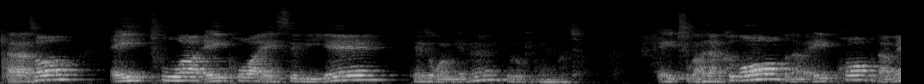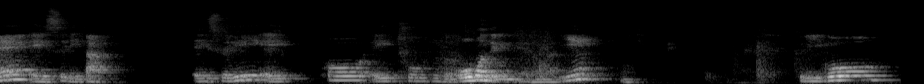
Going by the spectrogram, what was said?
따라서 a2와 a4와 a3의 대소관계는 이렇게 되는 거죠. a2가 가장 크고 그 다음에 a4 그 다음에 a3다. a3, a4, a2 순서로 5번 되겠네요. 정답이. 그리고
